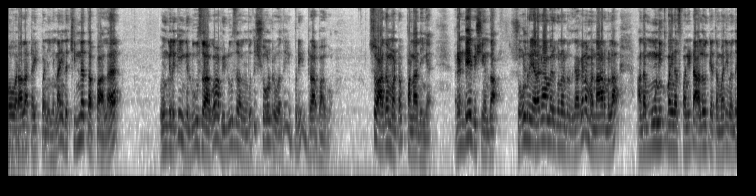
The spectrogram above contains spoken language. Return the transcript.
ஓவராலாக டைட் பண்ணிங்கன்னா இந்த சின்ன தப்பால் உங்களுக்கு இங்கே லூஸ் ஆகும். அப்படி லூஸ் ஆகும்போது ஷோல்டர் வந்து இப்படி ட்ராப் ஆகும். ஸோ அதை மட்டும் பண்ணாதீங்க. ரெண்டே விஷயம்தான். ஷோல்டர் இறங்காமல் இருக்கணுன்றதுக்காக நம்ம நார்மலாக அந்த மூணு இன்ச் மைனஸ் பண்ணிவிட்டு அளவுக்கு ஏற்ற மாதிரி வந்து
